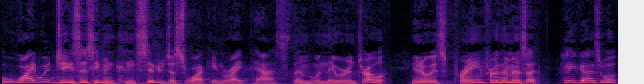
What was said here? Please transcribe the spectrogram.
why would Jesus even consider just walking right past them when they were in trouble? You know, he's praying for them and said, hey guys, well,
